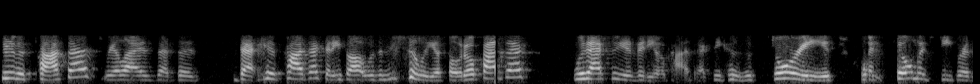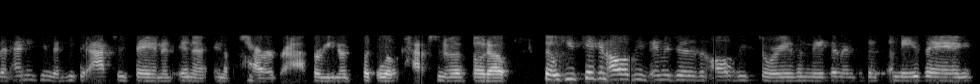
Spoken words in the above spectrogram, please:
through this process realized that the that his project that he thought was initially a photo project was actually a video project because the stories went so much deeper than anything that he could actually say in a in a in a paragraph or you know just like a little caption of a photo. So he's taken all of these images and all of these stories and made them into this amazing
